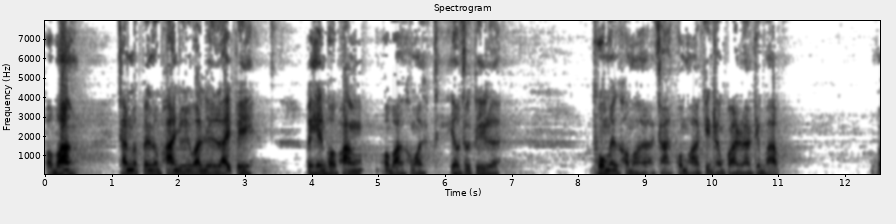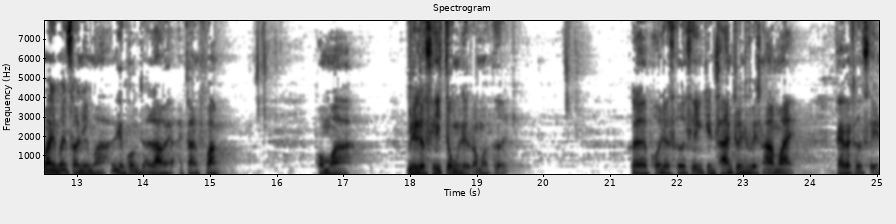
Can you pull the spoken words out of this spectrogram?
ป่าบ้าง ฉันมาเป็นสะพานอยู่ในวัดหลายปี ไปเห็นพ่อพังพ่อบางเขามาเที่ยวทุกทีเลย ผมไม่เข้ามาอาจารย์ ผมหากินทางปานนาธิบาปวันนี้ตอนนี้มานี่ผมจะเล่าให้อาจารย์ฟัง ผมมาวีรศรีจงเด็กออกมาเกิดก็เลยผมจะถือศีลกินทานจนชีวิตหาไม่ใครก็ถือศีล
